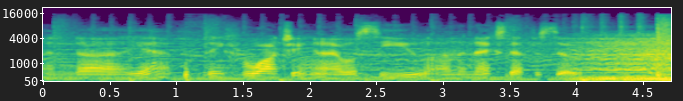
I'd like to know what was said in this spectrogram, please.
And uh, yeah, Thanks for watching, and I will see you on the next episode.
